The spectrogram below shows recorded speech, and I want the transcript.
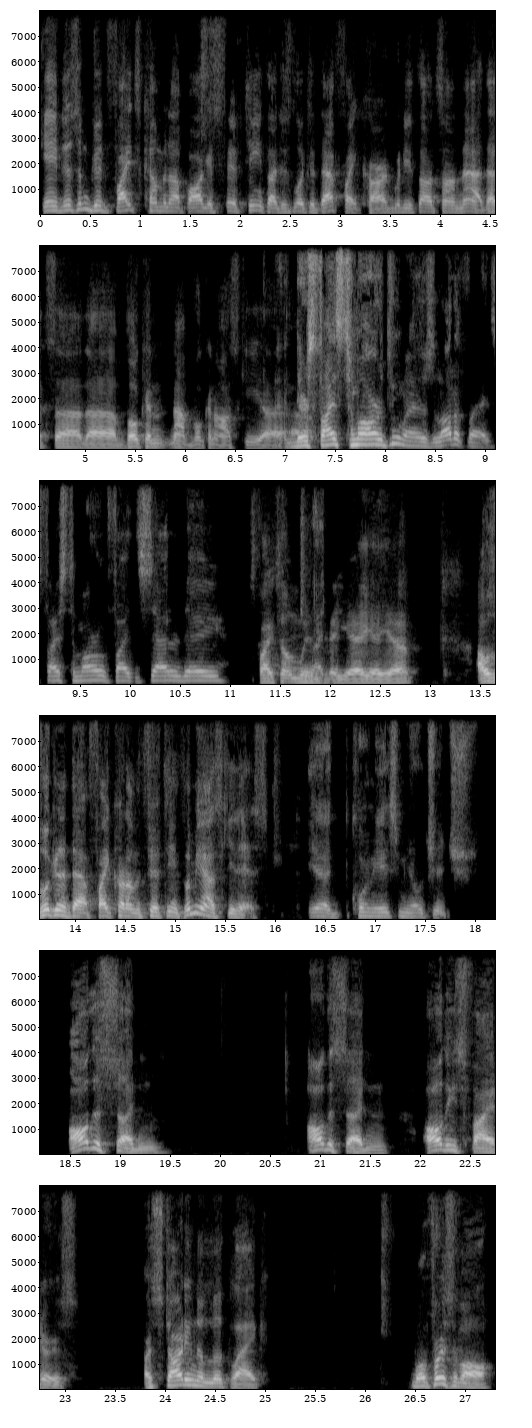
Gabe, there's some good fights coming up August 15th. I just looked at that fight card. What are your thoughts on that? That's uh the Volkan, not Volkanovski. Uh, there's fights tomorrow too, man. There's a lot of fights. Fights tomorrow, fights Saturday. fights on Wednesday. Yeah, yeah, yeah. I was looking at that fight card on the 15th. Let me ask you this. Yeah, Cormier's Miocic. all of a sudden, all of a sudden, all these fighters are starting to look like. Well, first of all,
